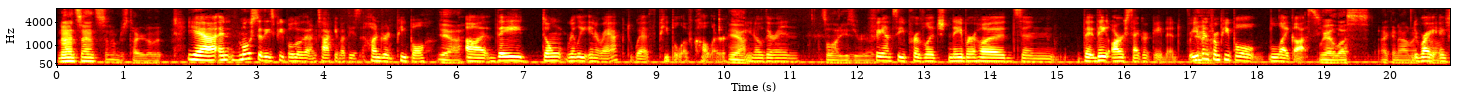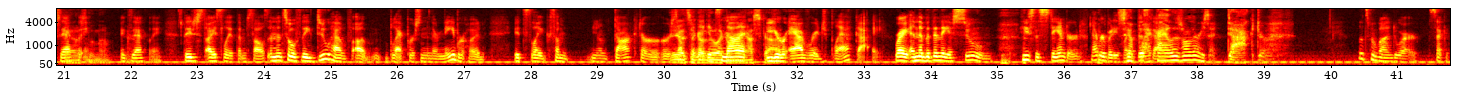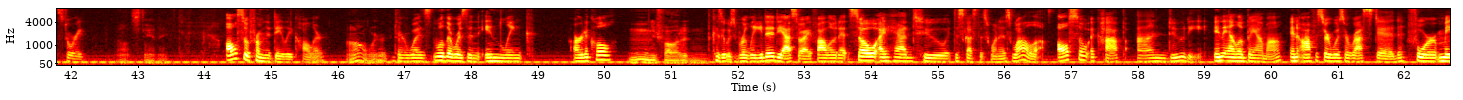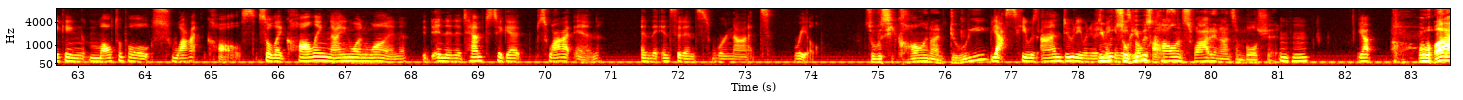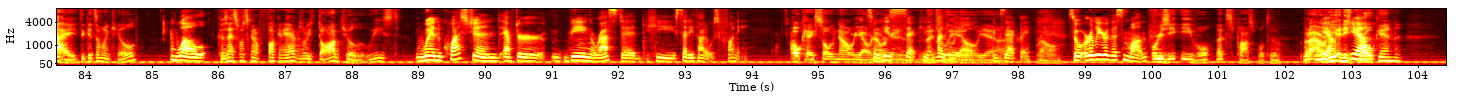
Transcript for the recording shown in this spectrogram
nonsense, and I'm just tired of it. yeah and most of these people though that i'm talking about these hundred people Yeah. uh, they don't really interact with people of color. Yeah. You know, they're in It's a lot easier to. fancy, privileged neighborhoods and they, they are segregated, even Yeah. from people like us. We have less economic Right, uh, exactly. status than them. Exactly. They just isolate themselves. And then, so if they do have a black person in their neighborhood, it's like some, you know, doctor or Yeah, it's something. like a- like, it's like a not mascot. your average black guy. Right. And then, but then they assume he's the standard. Everybody's See like that this black guy. guy lives over there? He's a doctor. Let's move on to our second story. Outstanding. Also from the Daily Caller, Oh, weird. there was well, there was an InLink article Mm, you followed it. And... because it was related. Yeah, so I followed it. So I had to discuss this one as well. Also, a cop on duty in Alabama, an officer was arrested for making multiple SWAT calls. So, like calling 911 in an attempt to get SWAT in, and the incidents were not real. So was he calling on duty? Yes, he was on duty when he was He making so these he was calls. calling SWAT in on some bullshit. Mm-hmm. Yep. Why? To get someone killed? Well, Because that's what's gonna fucking happen. Somebody's dog killed at least. when questioned after being arrested, he said he thought it was funny. Okay, so now yeah, So now he's sick. He's mentally, mentally ill. ill. Yeah, Exactly. Realm. So earlier this month, Or is he evil? That's possible too. But I, yeah, and he's yeah. broken.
